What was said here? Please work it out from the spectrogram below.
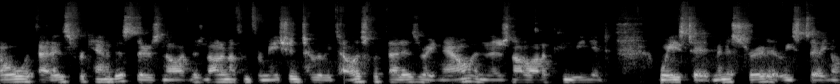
know what that is for cannabis. There's not there's not enough information to really tell us what that is right now. And there's not a lot of convenient ways to administer it. At least uh, you know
